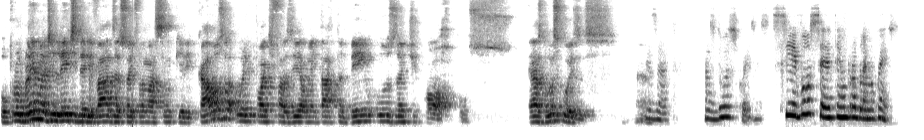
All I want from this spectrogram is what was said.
O problema de leite derivados é só a inflamação que ele causa ou ele pode fazer aumentar também os anticorpos? É as duas coisas. Né? Exato. As duas coisas. Se você tem um problema com isso.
